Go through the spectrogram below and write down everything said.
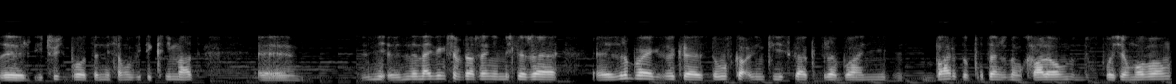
y, i czuć było ten niesamowity klimat. E, największe wrażenie myślę, że e, zrobiła jak zwykle stołówka olimpijska, która była bardzo potężną halą dwupoziomową,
